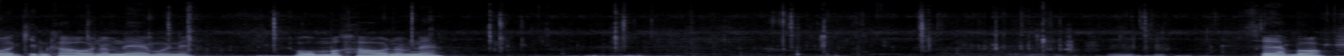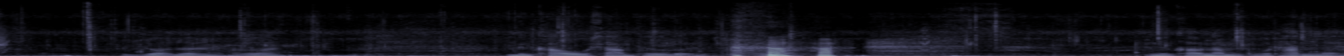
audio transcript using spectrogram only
มากินข้าวน้ำแน่มือนี่โฮมมาข้าวน้ำแน่แซ่บบ่สุดยอดเลยเออหนึ่งเข้าสามเท่าเลยหนึ่งเข้านำกับท่านแล้ว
